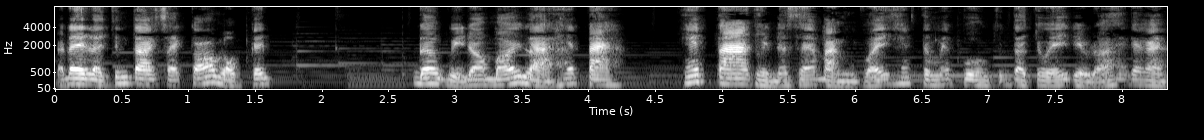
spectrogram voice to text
Ở đây là chúng ta sẽ có một cái đơn vị đo mới là hecta hecta thì nó sẽ bằng với hectare vuông. Chúng ta chú ý điều đó ha các em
